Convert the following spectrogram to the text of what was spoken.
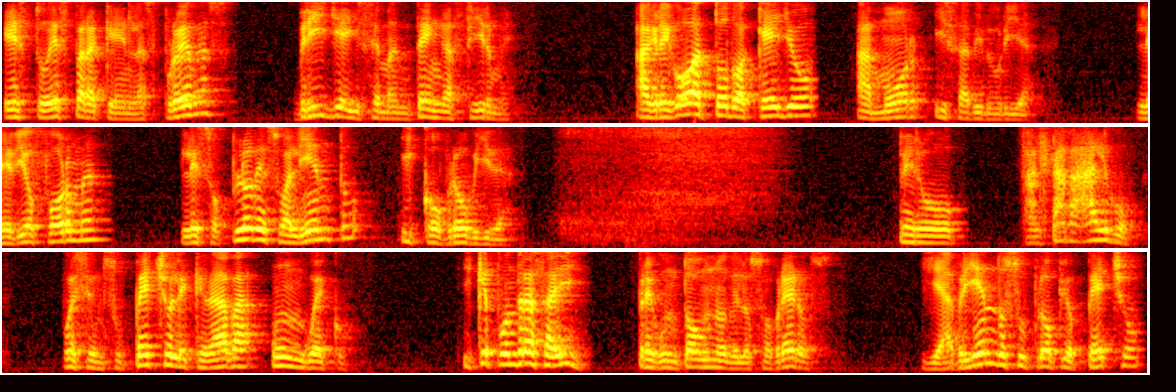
Esto es para que en las pruebas brille y se mantenga firme. Agregó a todo aquello amor y sabiduría. Le dio forma, le sopló de su aliento y cobró vida. Pero faltaba algo, pues en su pecho le quedaba un hueco. ¿Y qué pondrás ahí? preguntó uno de los obreros. Y abriendo su propio pecho,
